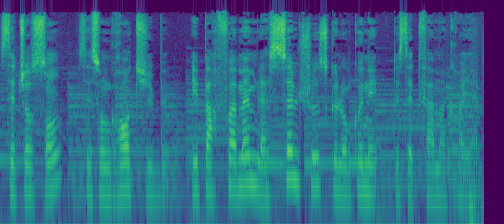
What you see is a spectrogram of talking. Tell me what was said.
Cette chanson, c'est son grand tube, et parfois même la seule chose que l'on connaît de cette femme incroyable.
